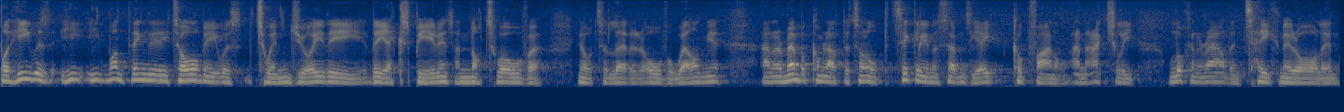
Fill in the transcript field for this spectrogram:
But he was he, he one thing that he told me was to enjoy the the experience and not to over you know to let it overwhelm you. And I remember coming out the tunnel, particularly in the '78 Cup final, and actually looking around and taking it all in.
